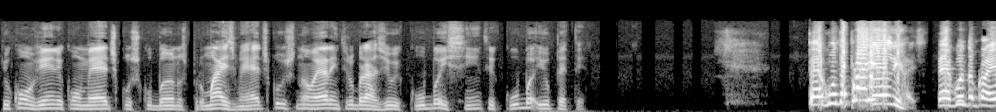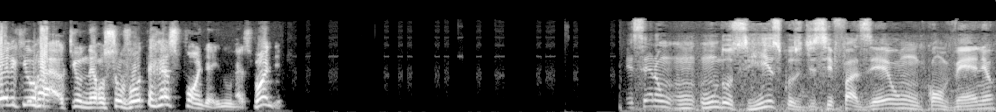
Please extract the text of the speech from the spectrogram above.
que o convênio com médicos cubanos para Mais Médicos não era entre o Brasil e Cuba, e sim entre Cuba e o PT? Pergunta para ele, Raiz. Pergunta para ele que o, que o Nelson Volter responde aí. Não responde? Esse era um, um, dos riscos de se fazer um convênio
